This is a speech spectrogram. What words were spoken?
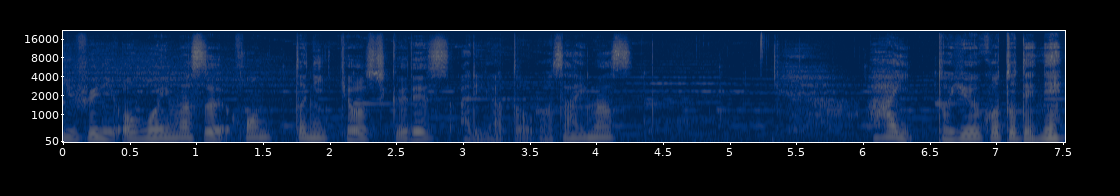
いうふうに思います。本当に恐縮です。ありがとうございます。はい。ということでね、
